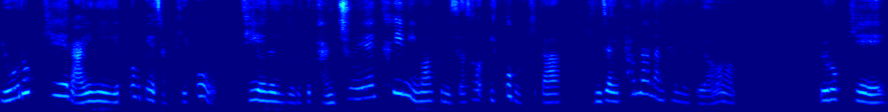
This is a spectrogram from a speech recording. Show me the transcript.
요렇게 라인이 예쁘게 잡히고 뒤에는 이렇게 단추에 트임이 이만큼 있어서 입고 벗기가 굉장히 편안한 편이고요. 요렇게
